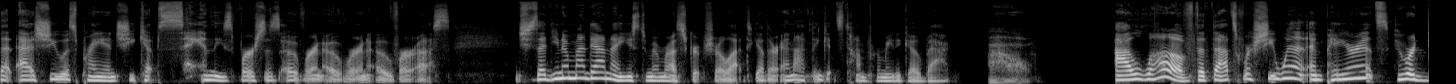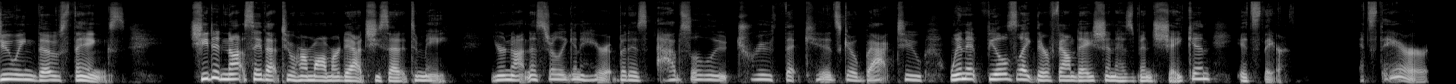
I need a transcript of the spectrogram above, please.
that as she was praying, she kept saying these verses over and over and over us. And she said, You know, my dad and I used to memorize scripture a lot together, and I think it's time for me to go back. Wow. I love that that's where she went. And parents who are doing those things, she did not say that to her mom or dad. She said it to me. You're not necessarily going to hear it, but it's absolute truth that kids go back to when it feels like their foundation has been shaken. It's there. It's there.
